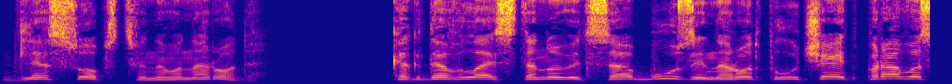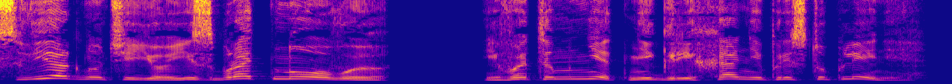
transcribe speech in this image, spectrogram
для собственного народа. Когда власть становится обузой, народ получает право свергнуть ее и избрать новую, и в этом нет ни греха, ни преступления.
